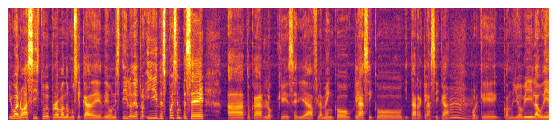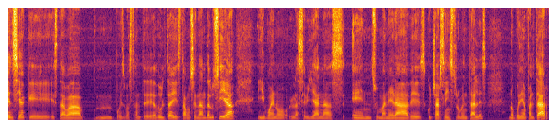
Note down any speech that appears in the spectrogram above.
Y bueno, así estuve programando música de, de un estilo, de otro. Y después empecé a tocar lo que sería flamenco clásico, guitarra clásica. Mm. Porque cuando yo vi la audiencia que estaba mm, pues bastante adulta y estamos en Andalucía. Y bueno, las sevillanas en su manera de escucharse instrumentales no podían faltar.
